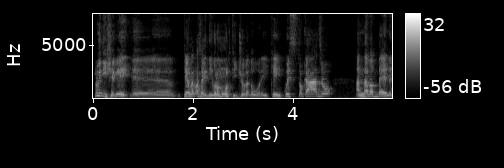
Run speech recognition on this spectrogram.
Lui dice che, eh, che è una cosa che dicono molti giocatori, che in questo caso andava bene,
